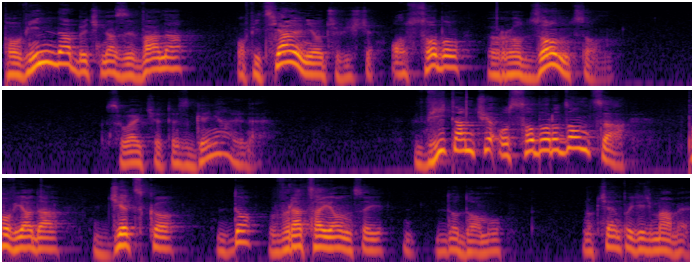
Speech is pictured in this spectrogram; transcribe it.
powinna być nazywana oficjalnie oczywiście osobą rodzącą. Słuchajcie, to jest genialne. Witam cię, osobo rodząca, powiada dziecko do wracającej do domu. No chciałem powiedzieć mamy,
